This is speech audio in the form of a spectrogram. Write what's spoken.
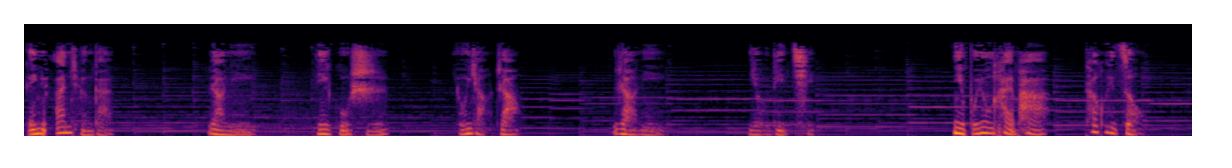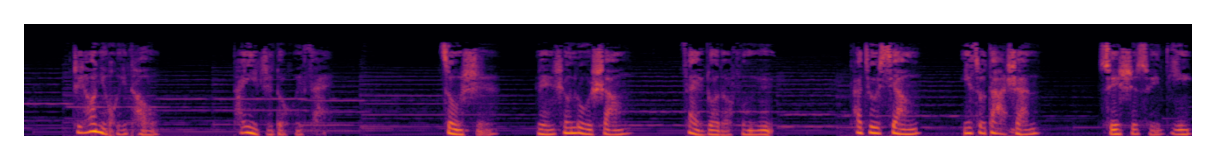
给你安全感，让你低谷时有仰仗，让你。有底气，你不用害怕他会走，只要你回头，他一直都会在。纵使人生路上再多的风雨，他就像一座大山，随时随地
